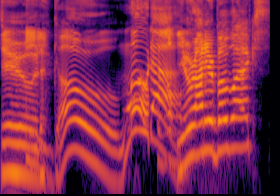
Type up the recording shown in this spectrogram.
Dude. Go Muta. You were on your Bow Blacks?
